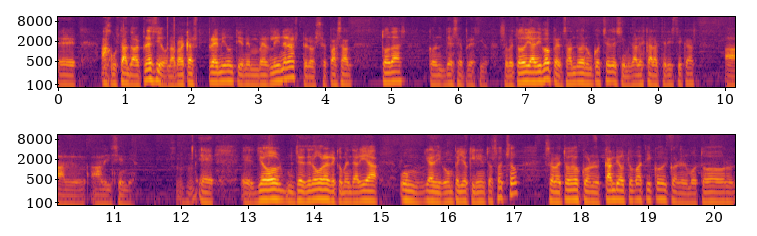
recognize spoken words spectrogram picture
eh, ajustando al precio. Las marcas premium tienen berlinas, pero se pasan todas con, de ese precio. Sobre todo, ya digo, pensando en un coche de similares características al, al Insignia. Eh, eh, yo desde luego le recomendaría un, ya digo, un Peugeot 508, sobre todo con el cambio automático y con el motor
